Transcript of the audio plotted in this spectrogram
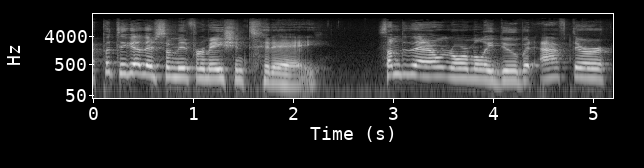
I put together some information today, something that I don't normally do, but after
